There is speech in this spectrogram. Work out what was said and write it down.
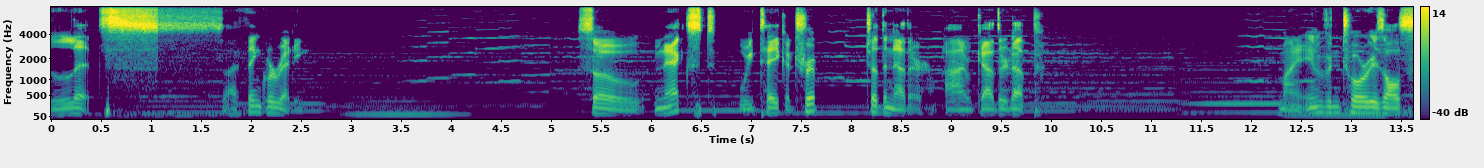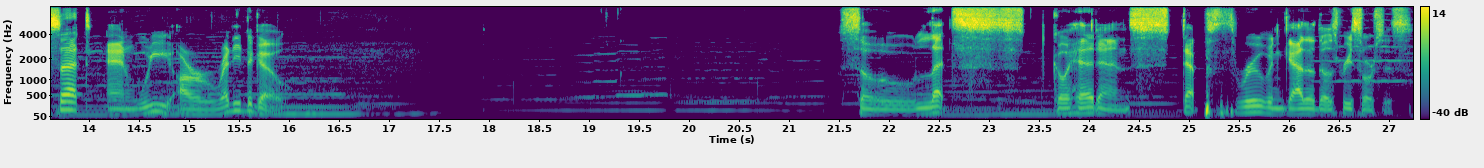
let's... I think we're ready. So next, we take a trip to the nether. I've gathered up my inventory is all set, and we are ready to go. So let's go ahead and step through and gather those resources.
